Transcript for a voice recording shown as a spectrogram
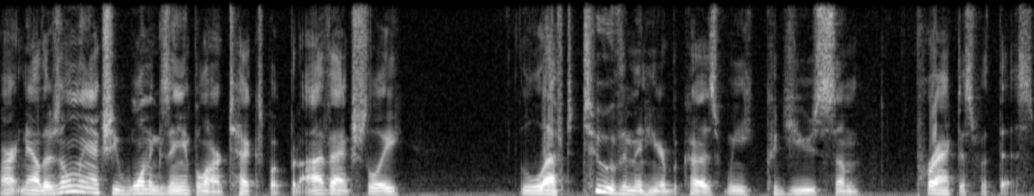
Alright, now there's only actually one example in our textbook, but I've actually left two of them in here because we could use some practice with this.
